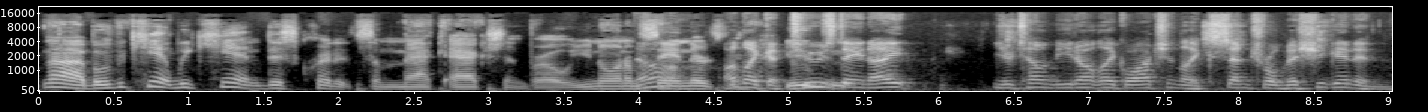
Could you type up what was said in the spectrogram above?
Nah, but we can't we can't discredit some Mac action, bro. You know what I'm No, saying? There's on like a you- Tuesday night, you're telling me you don't like watching like Central Michigan and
